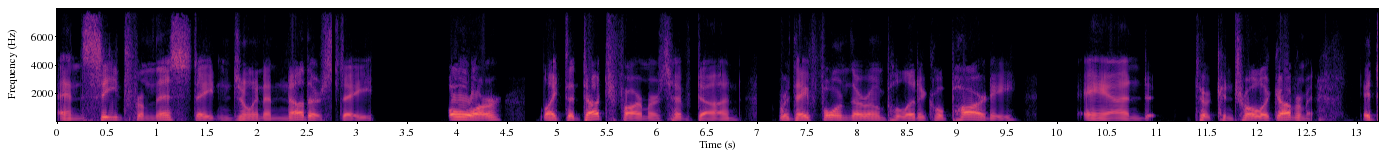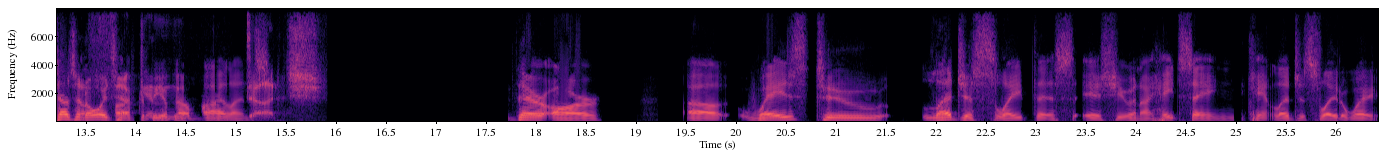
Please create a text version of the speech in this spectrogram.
and seed from this state and join another state, or like the Dutch farmers have done, where they formed their own political party and took control of government. It doesn't The always have to be about violence Dutch. there are uh, ways to legislate this issue, and I hate saying you can't legislate away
